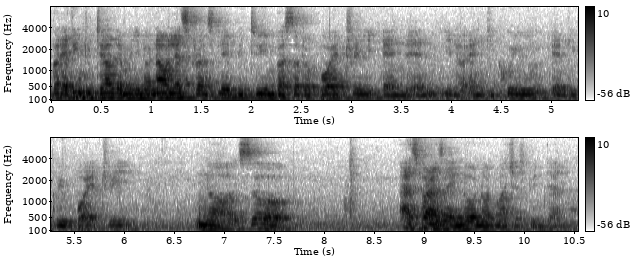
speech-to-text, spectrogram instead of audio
But I think to tell them, you know, now let's translate between Basotho poetry and, and you know, and Kikuyu, and Kikuyu poetry. No, so as far as I know, not much has been done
